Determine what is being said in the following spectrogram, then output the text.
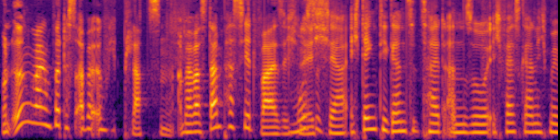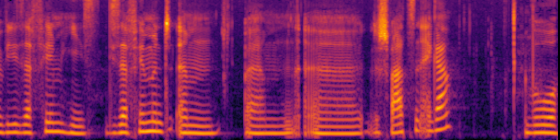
Und irgendwann wird es aber irgendwie platzen. Aber was dann passiert, weiß ich Muss nicht. es ja. Ich denke die ganze Zeit an so, ich weiß gar nicht mehr, wie dieser Film hieß. Dieser Film mit ähm, ähm, äh, Schwarzenegger, wo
